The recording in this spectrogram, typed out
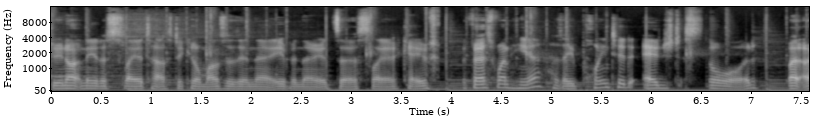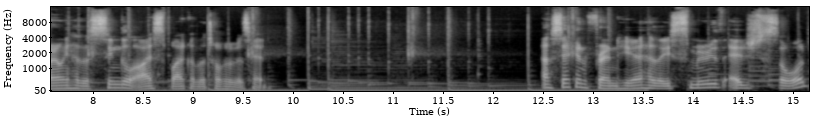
do not need a Slayer task to kill monsters in there even though it's a Slayer Cave. The first one here has a pointed edged sword, but only has a single ice spike on the top of its head. Our second friend here has a smooth edged sword,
